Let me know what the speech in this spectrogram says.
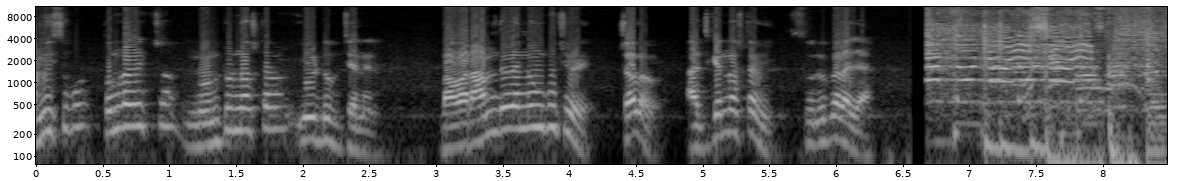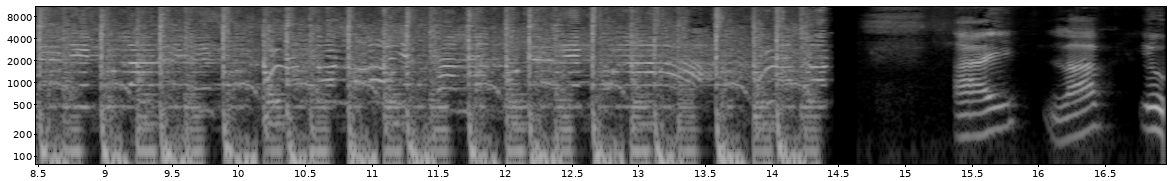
আমি শুভ তোমরা দেখছ নন্টু নষ্টামি ইউটিউব চ্যানেল। বাবা রামদেবের নুন কুচুয়ে চলো আজকের নষ্টামি শুরু করা যাক। আই লাভ ইউ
